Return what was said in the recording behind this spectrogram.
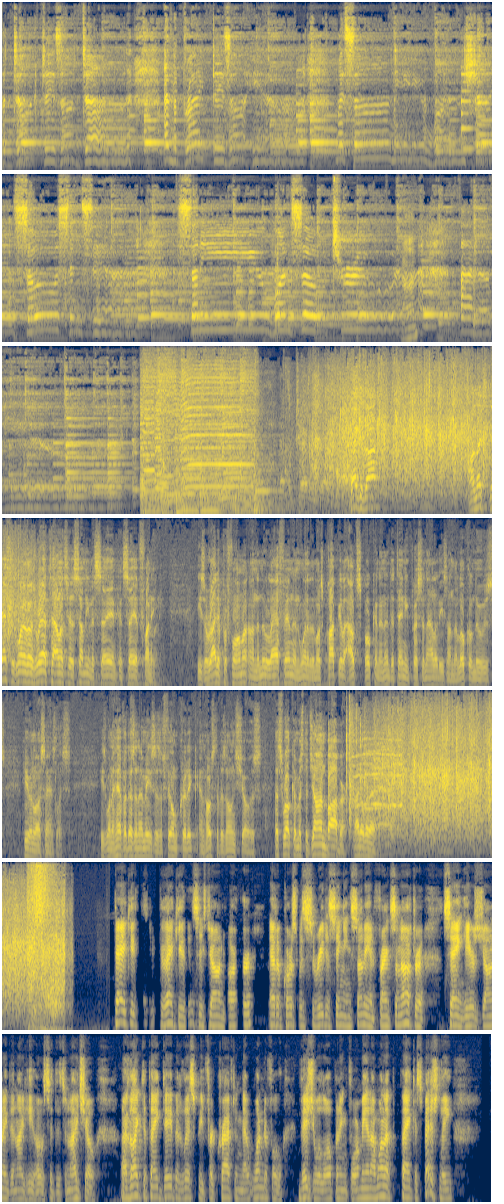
The dark days are done and the bright days are here. My sunny one shines so sincere. Sunny one so true. Don? I love you. Thank you, Doc. Our next guest is one of those rare talents who has something to say and can say it funny. He's a writer performer on the new Laugh-In and one of the most popular, outspoken, and entertaining personalities on the local news here in Los Angeles. He's won a half a dozen Emmys as a film critic and host of his own shows. Let's welcome Mr. John Barbour, right over there. Thank you. Thank you. This is John Barbour. That, of course, was Sarita singing Sunny and Frank Sinatra saying, Here's Johnny the night he hosted The Tonight Show. I'd like to thank David Lispy for crafting that wonderful visual opening for me. And I want to thank especially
